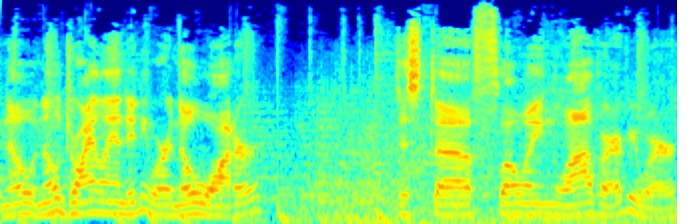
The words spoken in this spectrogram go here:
no, no dry land anywhere, no water, just uh, flowing lava everywhere.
